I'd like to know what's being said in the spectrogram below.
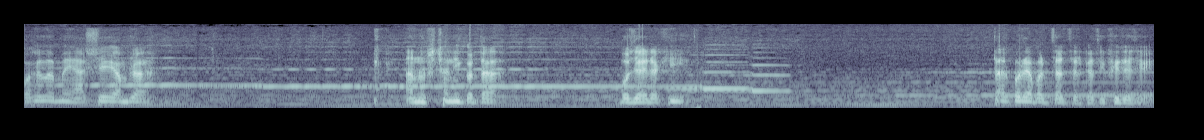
পহেলা মে আসে আমরা আনুষ্ঠানিকতা বজায় রাখি। তারপরে আবার যার কাছে ফিরে যাই।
